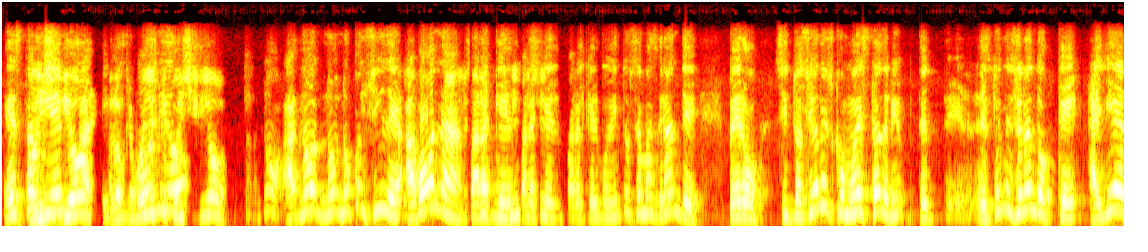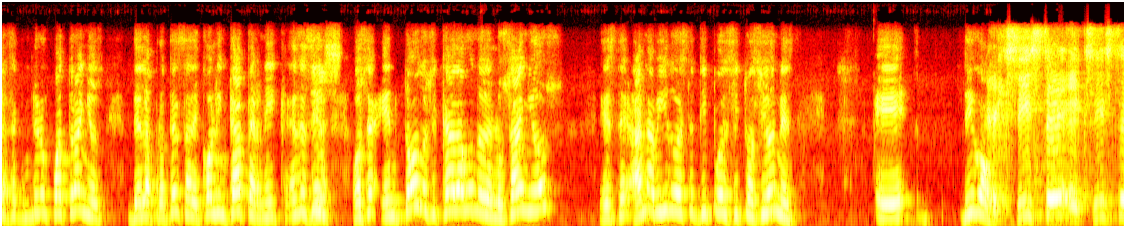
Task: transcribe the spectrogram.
es también a, lo que voy es que coincidió. No, no, no, no coincide, abona para que, para, que, para que el movimiento sea más grande. Pero situaciones como esta, estoy mencionando que ayer se cumplieron cuatro años de la protesta de Colin Kaepernick. Es decir, o sea, en todos y cada uno de los años este, han habido este tipo de situaciones. Eh, digo. Existe, existe,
